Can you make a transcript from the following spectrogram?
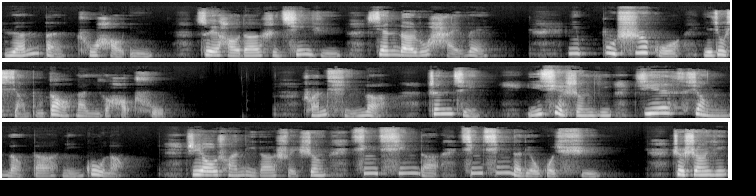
原本出好鱼，最好的是青鱼，鲜得如海味。你不吃过，也就想不到那一个好处。船停了，真景，一切声音皆像冷的凝固了。只有船底的水声轻轻地、轻轻地流过去，这声音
